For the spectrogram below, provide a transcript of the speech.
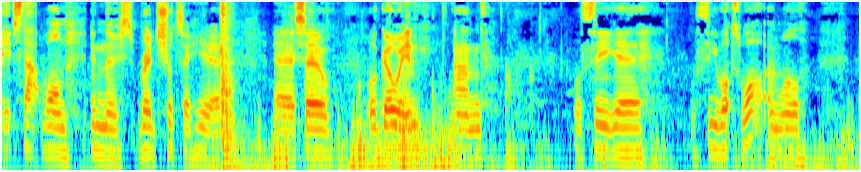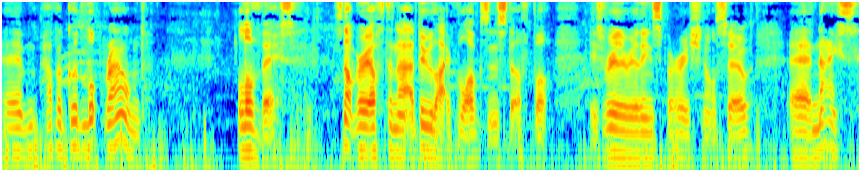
it's that one in this red shutter here. Uh, so we'll go in and we'll see uh, we'll see what's what, and we'll um, have a good look round. Love this. It's not very often that I do like vlogs and stuff, but it's really really inspirational. So uh, nice,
